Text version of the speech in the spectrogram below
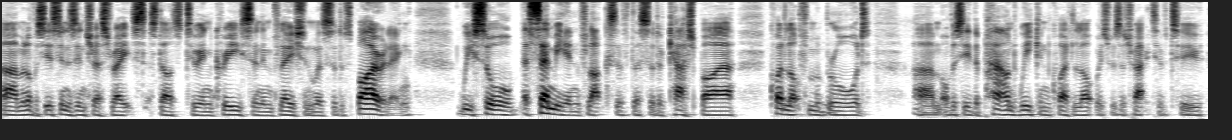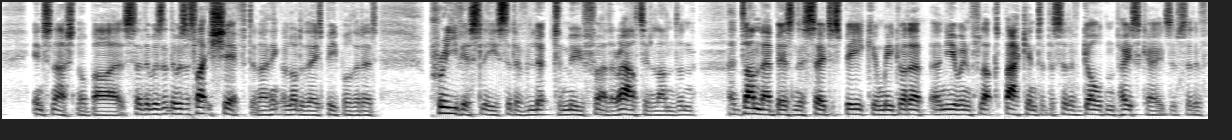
Um, and obviously, as soon as interest rates started to increase and inflation was sort of spiraling, we saw a semi influx of the sort of cash buyer, quite a lot from abroad. Um, obviously, the pound weakened quite a lot, which was attractive to international buyers. So there was a, there was a slight shift, and I think a lot of those people that had previously sort of looked to move further out in London had done their business, so to speak, and we got a, a new influx back into the sort of golden postcodes of sort of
